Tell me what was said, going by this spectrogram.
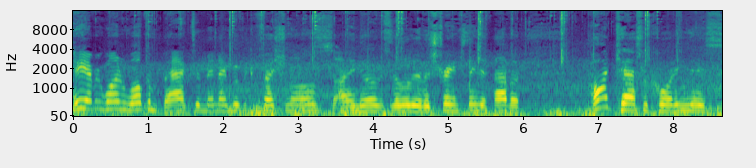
Hey everyone, welcome back to Midnight Movie Confessionals. I know this is a little bit of a strange thing to have a podcast recording this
